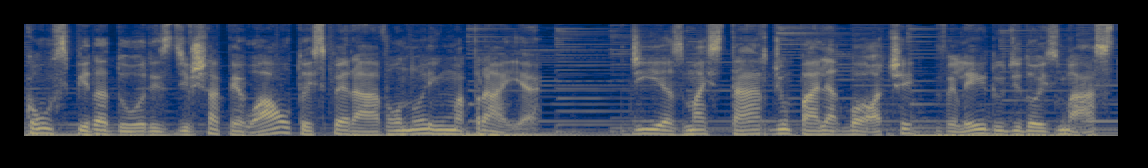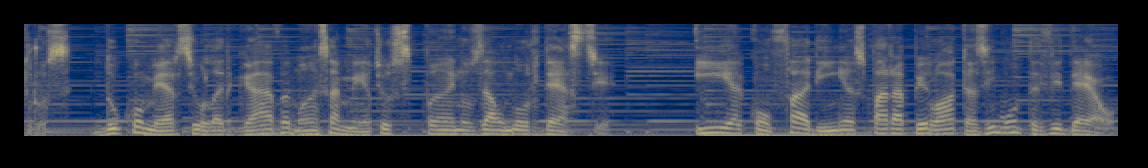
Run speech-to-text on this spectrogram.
Conspiradores de chapéu alto esperavam-no em uma praia. Dias mais tarde um palhabote, veleiro de dois mastros, do comércio largava mansamente os panos ao nordeste. Ia com farinhas para Pelotas e Montevidéu.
